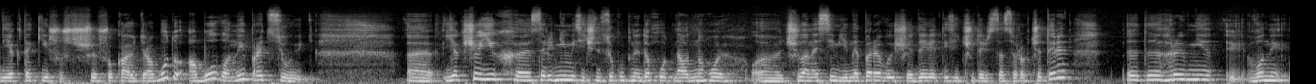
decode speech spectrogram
як- такі, що шукають роботу, або вони працюють. Е, Якщо їх е, середньомісячний сукупний доход на одного е, члена сім'ї не перевищує 9444 е, д- гривні, вони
